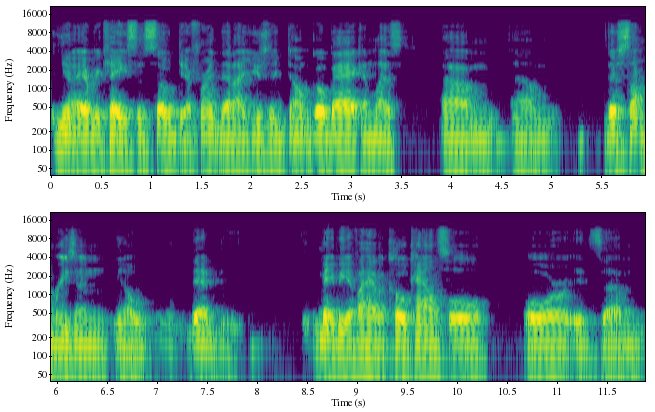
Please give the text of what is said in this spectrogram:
you know, every case is so different that I usually don't go back unless um, um, there's some reason, you know, that maybe if I have a co-counsel or it's um,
